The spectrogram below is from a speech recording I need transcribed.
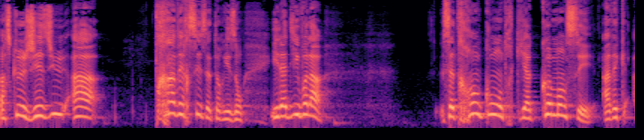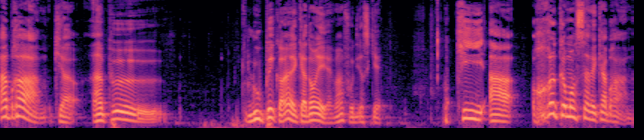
parce que Jésus a traversé cet horizon. Il a dit, voilà, cette rencontre qui a commencé avec Abraham, qui a un peu loupé quand même avec Adam et Ève, hein, faut dire ce qui est, qui a recommencé avec Abraham,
